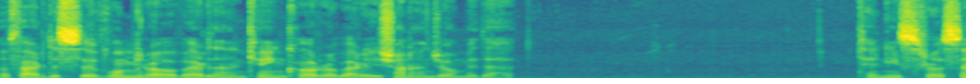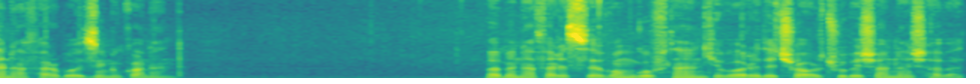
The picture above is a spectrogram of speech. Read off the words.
و فرد سومی را آوردند که این کار را برایشان انجام بدهد. تنیس را سه نفر بازی می کنند و به نفر سوم گفتند که وارد چارچوبشان نشود.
